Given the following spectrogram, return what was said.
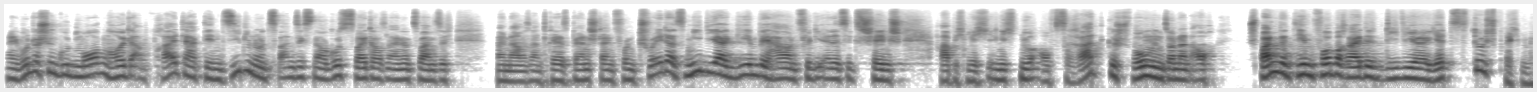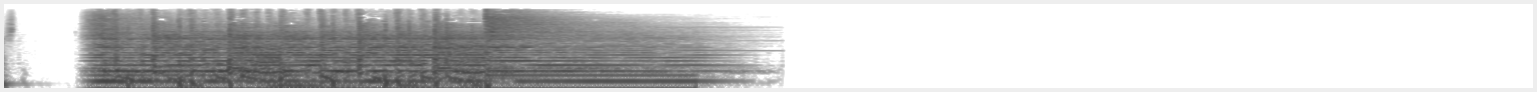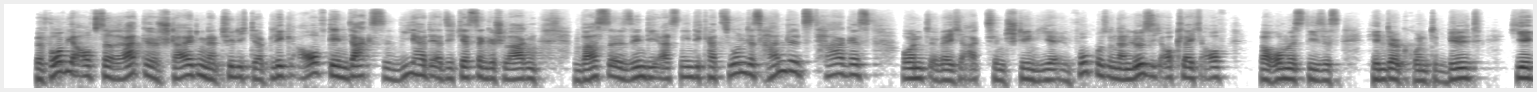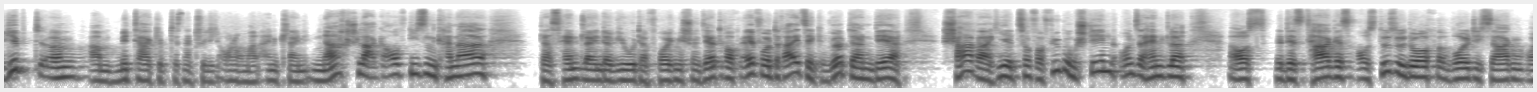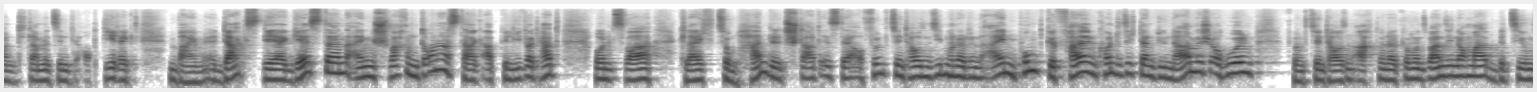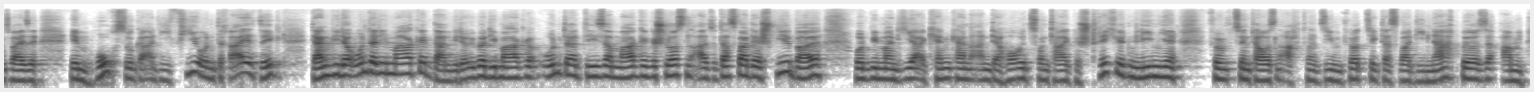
Einen wunderschönen guten Morgen heute am Freitag, den 27. August 2021. Mein Name ist Andreas Bernstein von Traders Media GmbH und für die Alice Exchange habe ich mich nicht nur aufs Rad geschwungen, sondern auch spannende Themen vorbereitet, die wir jetzt durchsprechen möchten. Bevor wir aufs Rad steigen, natürlich der Blick auf den DAX. Wie hat er sich gestern geschlagen? Was äh, sind die ersten Indikationen des Handelstages und welche Aktien stehen hier im Fokus? Und dann löse ich auch gleich auf, warum es dieses Hintergrundbild hier gibt. Ähm, am Mittag gibt es natürlich auch nochmal einen kleinen Nachschlag auf diesen Kanal. Das Händlerinterview, da freue ich mich schon sehr drauf. 11.30 Uhr wird dann der Schara hier zur Verfügung stehen. Unser Händler aus des Tages aus Düsseldorf, wollte ich sagen. Und damit sind wir auch direkt beim DAX, der gestern einen schwachen Donnerstag abgeliefert hat. Und zwar gleich zum Handelsstart ist er auf 15.701 Punkt gefallen, konnte sich dann dynamisch erholen. 15.825 nochmal, beziehungsweise im Hoch sogar die 34, dann wieder unter die Marke, dann wieder über die Marke, unter dieser Marke geschlossen. Also das war der Spielball und wie man hier erkennen kann an der horizontal gestrichelten Linie 15.847, das war die Nachbörse am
